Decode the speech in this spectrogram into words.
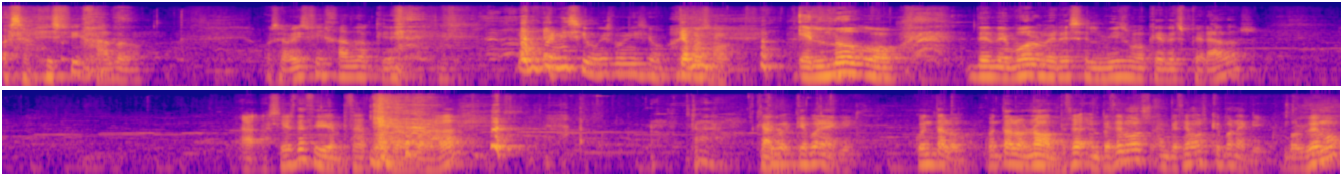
¿Os habéis fijado? ¿Os habéis fijado que... es buenísimo, es buenísimo. ¿Qué ha pasado? El logo de Devolver es el mismo que de Esperados. ¿Así has decidido empezar toda la temporada? Claro, ¿Qué, claro. qué pone aquí? Cuéntalo, cuéntalo. No, empece- empecemos, empecemos. ¿Qué pone aquí? ¿Volvemos?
